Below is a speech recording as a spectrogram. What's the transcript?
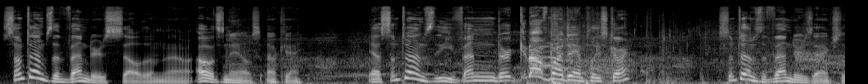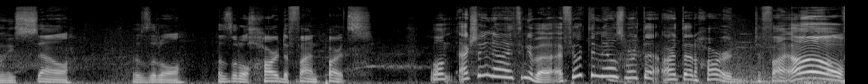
Sometimes the vendors sell them though. Oh, it's nails. Okay. Yeah, sometimes the vendor- Get off my damn police car! Sometimes the vendors actually sell those little, those little hard to find parts. Well, actually, now I think about it, I feel like the nails weren't that aren't that hard to find. Oh,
